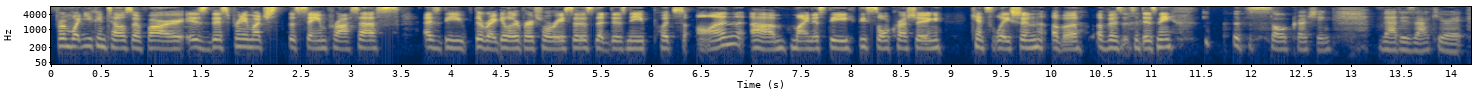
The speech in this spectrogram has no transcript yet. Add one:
from what you can tell so far, is this pretty much the same process as the the regular virtual races that Disney puts on, um, minus the the soul crushing cancellation of a, a visit to Disney? soul crushing. That is accurate.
